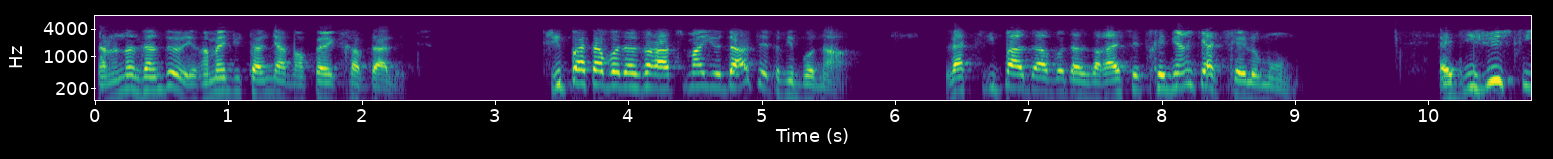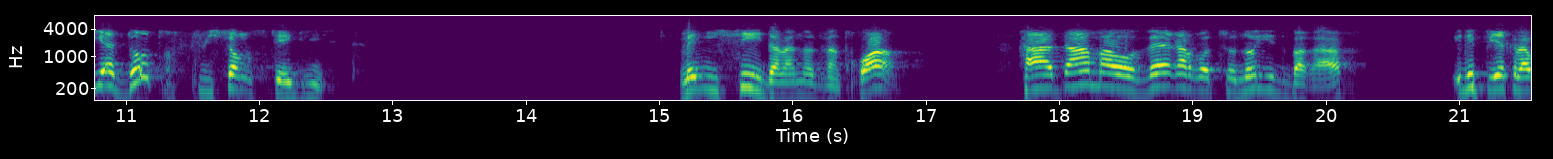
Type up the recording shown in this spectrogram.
Dans note 22, il ramène du Tanya dans Père Kravdalet. Yodat et Ribona. La Kripat d'Avodazara, elle sait très bien qui a créé le monde. Elle dit juste qu'il y a d'autres puissances qui existent. Mais ici, dans la note 23, Ha'adam ha'over al yidbarach, il est pire que la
